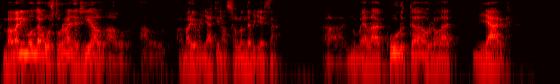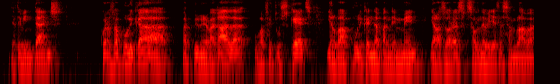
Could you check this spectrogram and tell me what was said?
Em va venir molt de gust tornar a llegir el, el, el, el Mario Bellatin, el Salón de Belleza. Eh, novel·la curta o relat llarg, ja té 20 anys, quan es va publicar per primera vegada, ho va fer Tusquets i el va publicar independentment i aleshores Salón de Belleza semblava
